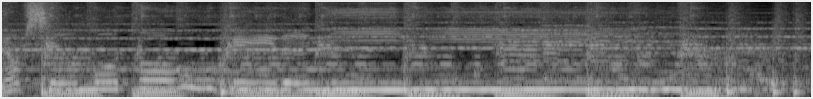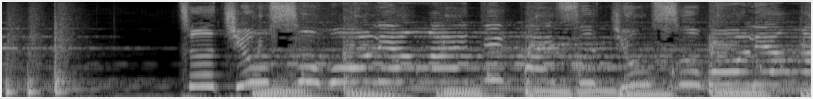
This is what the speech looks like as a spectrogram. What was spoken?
要什么都给了你，就是我俩爱的开始，就是我俩爱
